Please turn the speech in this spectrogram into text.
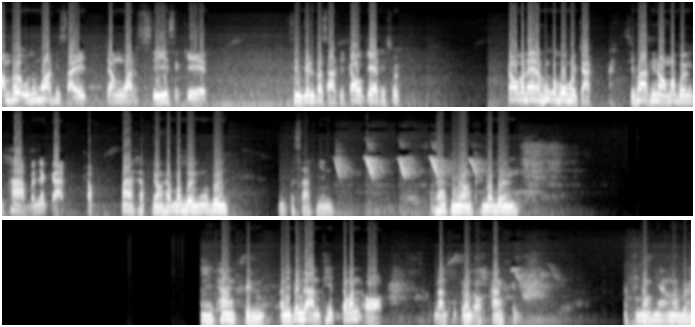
อำเภออุทุมพรพิสัยจังหวัดศรีสะเกษซึ่งเป็นปราสาทที่เก่าแก่ที่สุดเก้าวันนี้นะผมกับโบหัวจัก สิพาพพี่น้องมาเบิงภาพบรรยากาศครับมากครับพี่น้องครับ มาเบิงมาเบิงปราสาทหินสิพาพี่น้องขึ้นมาเบิง อันนี้ทางขึ้น อันนี้เป็นด้านทิศตะวันออก ด้านทิศตะวันออกทางขึ้นพี่น้องยางมาเบิง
